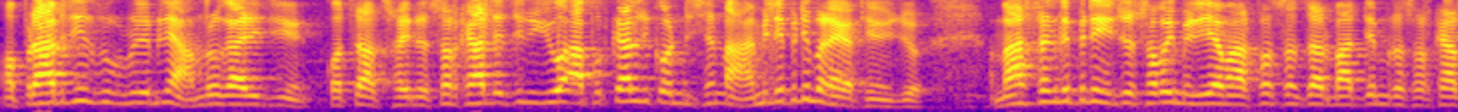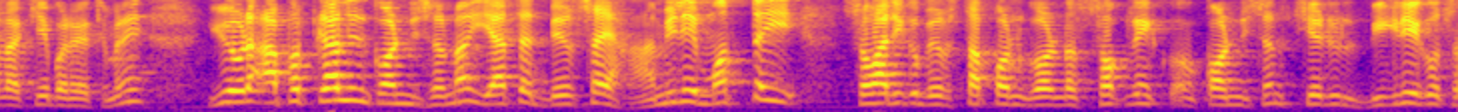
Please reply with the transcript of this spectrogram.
प्राविधिक रूपले पनि हाम्रो गाडी चाहिँ कच्चा छैन। सरकारले चाहिँ यो आपतकालीन कन्डिसनमा हामीले पनि भनेका थियौँ हिजो। महासङ्घले पनि हिजो सबै मिडिया मार्फत सञ्चार माध्यम र सरकारलाई के भनेको थियो भने यो एउटा आपतकालीन कन्डिसनमा यातायात व्यवसाय हामीले मात्रै सवारीको व्यवस्थापन गर्न सक्ने कन्डिसन सेड्युल बिग्रिएको छ।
